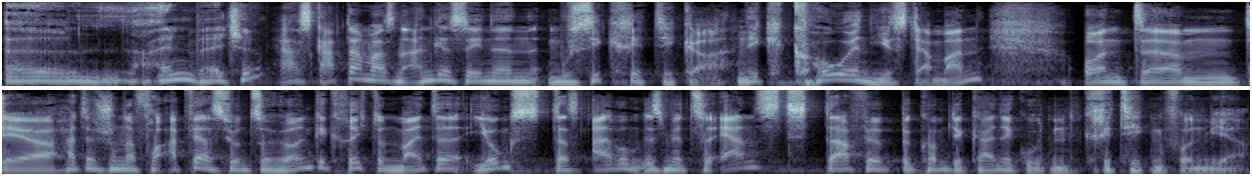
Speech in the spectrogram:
Äh, nein, welche? Ja, es gab damals einen angesehenen Musikkritiker, Nick Cohen hieß der Mann, und ähm, der hatte schon eine Vorabversion zu hören gekriegt und meinte, Jungs, das Album ist mir zu ernst, dafür bekommt ihr keine guten Kritiken von mir.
